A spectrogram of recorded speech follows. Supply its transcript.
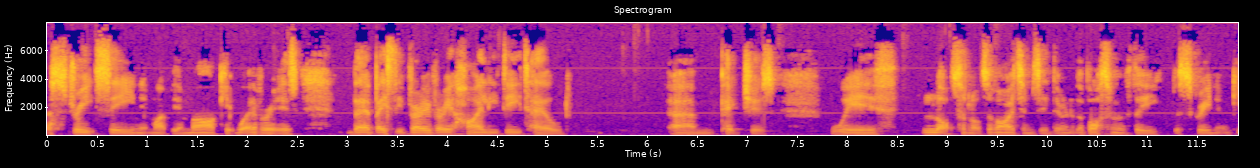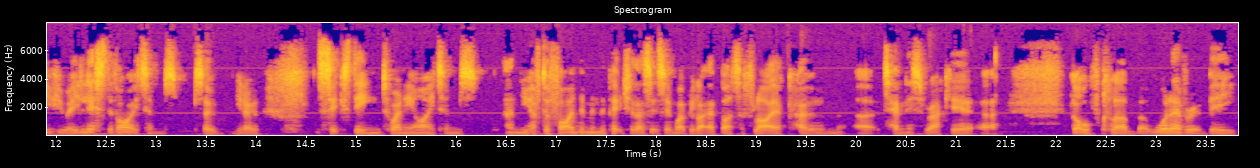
a street scene, it might be a market, whatever it is. They're basically very, very highly detailed um, pictures with lots and lots of items in there. And at the bottom of the, the screen, it will give you a list of items. So, you know, 16, 20 items and you have to find them in the picture. That's it. So it might be like a butterfly, a comb, a tennis racket, a golf club, whatever it be.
